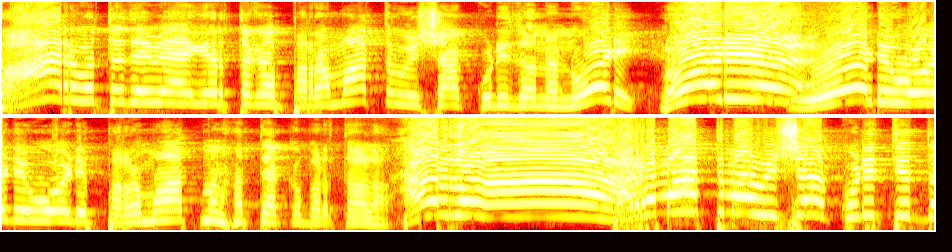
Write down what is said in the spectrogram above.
ಪಾರ್ವತ ದೇವಿ ಆಗಿರ್ತಕ್ಕ ಪರಮಾತ್ಮ ವಿಷ ಕುಡಿದವನ ನೋಡಿ ನೋಡಿ. ಓಡಿ ಓಡಿ ಓಡಿ ಪರಮಾತ್ಮನ ಹತ್ಯಾಕ ಬರ್ತಾಳ. ಪರಮಾತ್ಮ ವಿಷ ಕುಡಿತಿದ್ದ.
